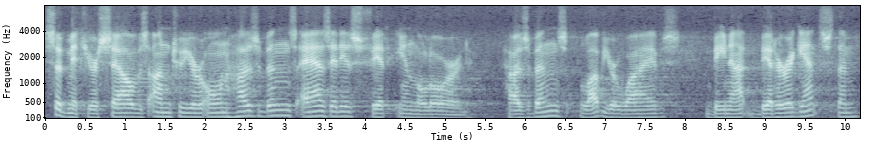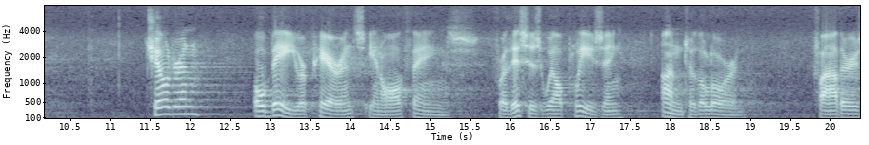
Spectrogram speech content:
submit yourselves unto your own husbands as it is fit in the Lord. Husbands, love your wives, be not bitter against them. Children, obey your parents in all things, for this is well pleasing unto the Lord. Fathers,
